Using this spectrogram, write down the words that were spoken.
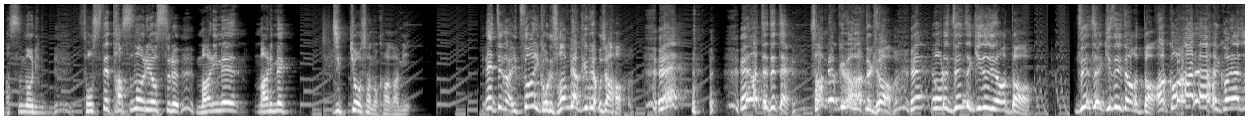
タス乗り、そしてタス乗りをする、マリメ、マリメ、実況者の鏡。え、てか、いつの間にこれ300秒じゃん？え？え、待って、出て !300 秒なんだけど！え俺全然気づいてなかった。全然気づいてなかった。あ、小春小林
